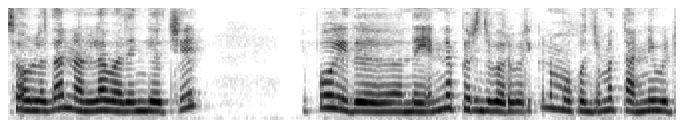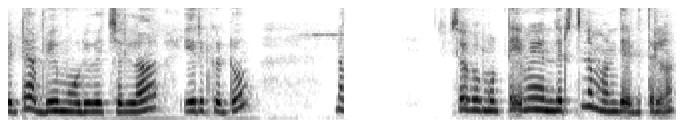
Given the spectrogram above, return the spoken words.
ஸோ அவ்வளோதான் நல்லா வதங்கியாச்சு. இப்போது இது அந்த எண்ணெய் பிரிஞ்சு வர வரைக்கும் நம்ம கொஞ்சமாக தண்ணி விட்டுட்டு அப்படியே மூடி வச்சிடலாம். இருக்கட்டும். ஸோ இப்போ முட்டையுமே வந்துருச்சு. நம்ம வந்து எடுத்துடலாம்.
